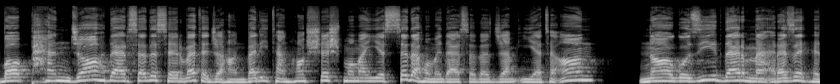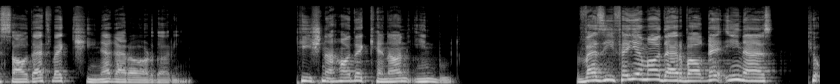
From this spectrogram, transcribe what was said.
با 50 درصد ثروت جهان ولی تنها 6 ممیز 3 دهم درصد از جمعیت آن ناگزیر در معرض حسادت و کینه قرار داریم. پیشنهاد کنان این بود. وظیفه ما در واقع این است که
